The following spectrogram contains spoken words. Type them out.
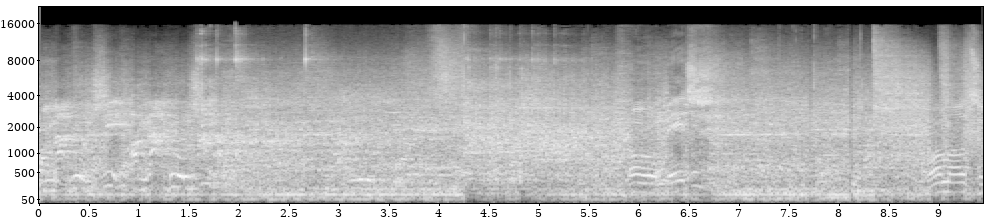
I'm not doing shit. I'm not doing shit. Boom, bitch. One more two,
